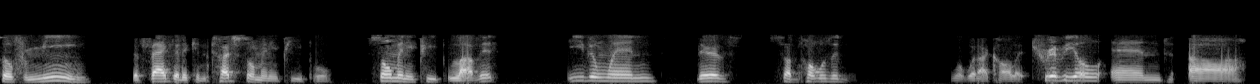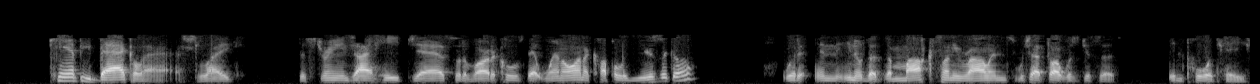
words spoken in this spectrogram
So for me, the fact that it can touch so many people, so many people love it, even when there's supposed what would I call it trivial and uh campy backlash like the strange I hate jazz sort of articles that went on a couple of years ago with and you know the the mock Sonny Rollins which I thought was just a in poor taste.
